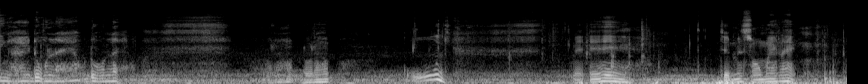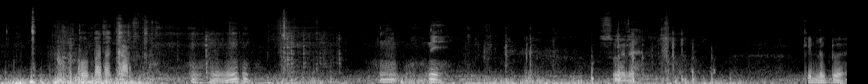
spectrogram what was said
ยังไงโดนแล้วโดนแล้วโดนแล้วครับโดนแล้วครับอุ้ยแหม่เจ็บไม่สองไม้แรกโดนปลาตะกับอื้อหือนี่ สวยเลย กินลึกด้วย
